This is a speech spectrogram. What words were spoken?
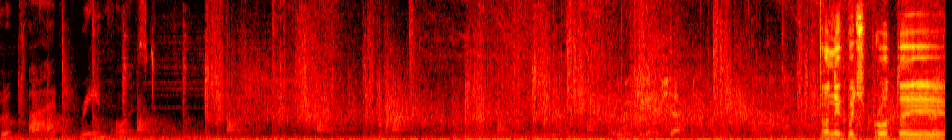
Group 5 reinforced. Moving to intercept. Вони хоч проти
